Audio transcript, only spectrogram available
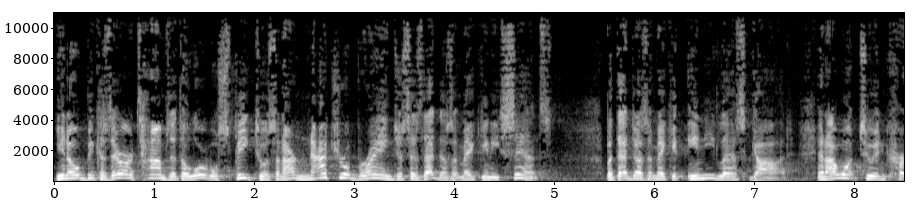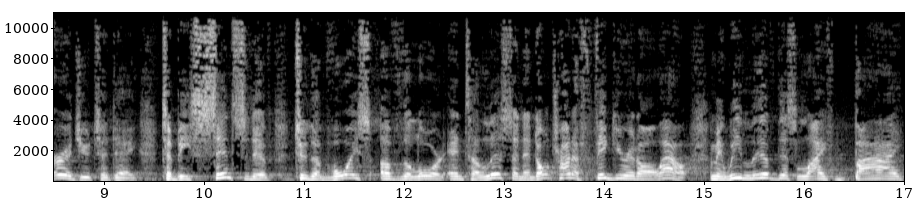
You know, because there are times that the Lord will speak to us and our natural brain just says that doesn't make any sense. But that doesn't make it any less God. And I want to encourage you today to be sensitive to the voice of the Lord and to listen and don't try to figure it all out. I mean, we live this life by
